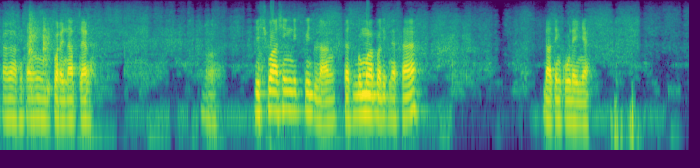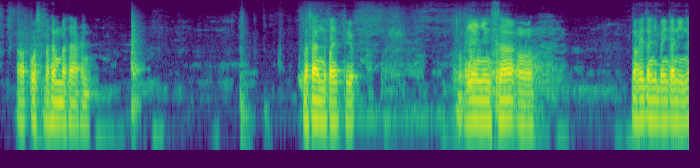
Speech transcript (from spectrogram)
Para kita yung before and after. Oh. dishwashing liquid lang tapos bumabalik na sa dating kulay niya. Tapos basang basahan basahan na pa tuyo. Ayan yung sa oh Nakita niyo ba yung kanina?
